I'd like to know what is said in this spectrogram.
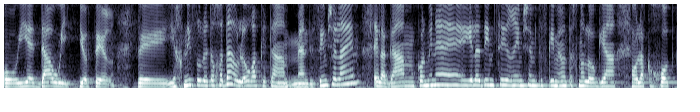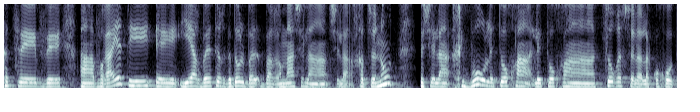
או יהיה דאוי יותר, ויכניסו לתוך הדאו לא רק את המהנדסים שלהם, אלא גם כל מיני ילדים צעירים שמתעסקים עם הטכנולוגיה, או לקוחות קצה, והוורייטי אה, יהיה הרבה יותר גדול ברמה של החדשנות ושל החיבור לתוך, ה, לתוך הצורך של הלקוחות.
